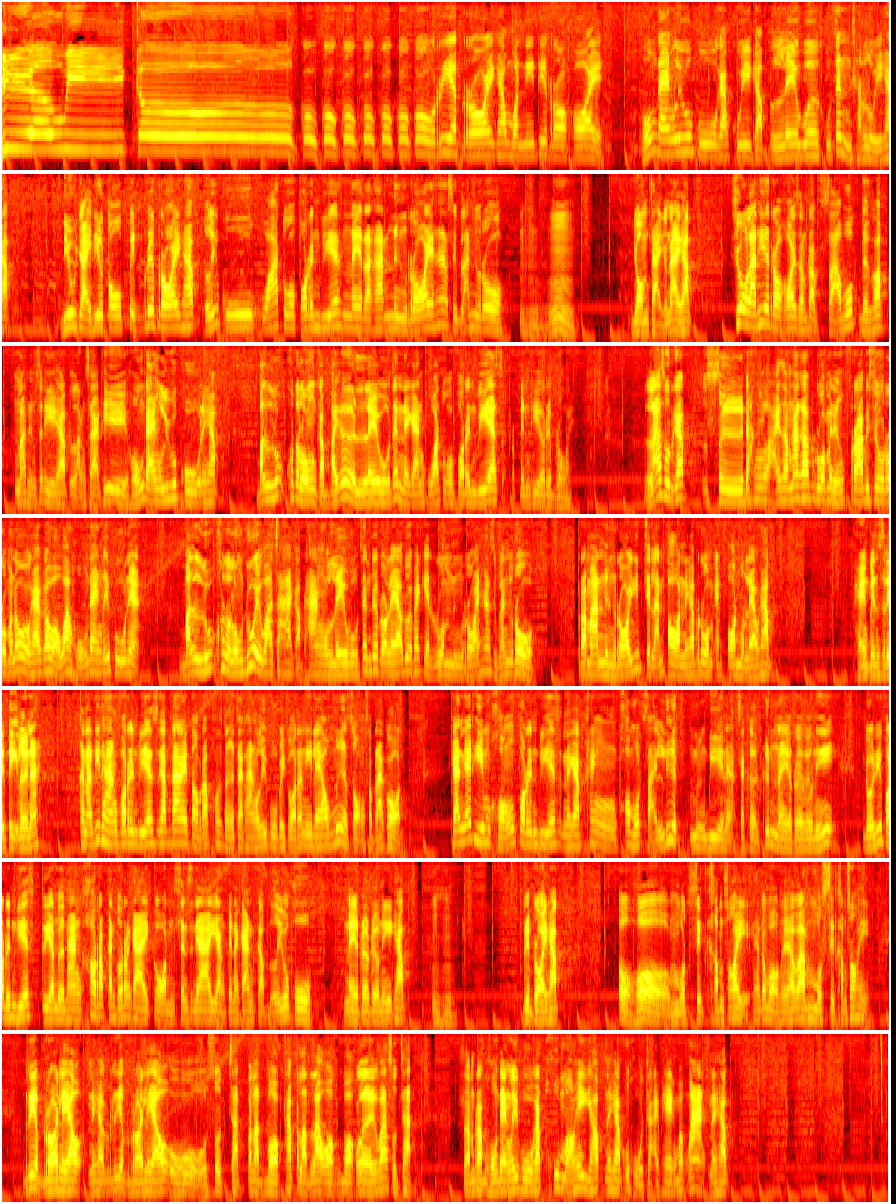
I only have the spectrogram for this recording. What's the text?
Here we go go go go go go go go เรียบร้อยครับวันนี้ที่รอคอย หงแดงลิเวอร์พูลครับ คุยกับเลเวอร์คูเซนชันหลุยครับ ดิวใหญ่ดิวโตปิดเรียบร้อยครับลิเวอร์พูลคว้าตัวฟอร์เรนเวียสในราคา 150 ล้านยูโรอื้อหือยอมจ่ายจนได้ครับ ช่วงเวลาที่รอคอยสำหรับสาวกเดอะครับมาถึงสักทีครับ หลังจากที่หงแดงลิเวอร์พูลนะครับ บรรลุข้อตกลงกับไบเออร์เลวเส้นในการคว้าตัวฟอร์เรนเวียสเป็นที่เรียบร้อย ล่าสุดครับสื่อดังหลายสำนักครับ รวมไปถึงฟราบิโซโรมาโนครับก็บอกว่าหงแดงลิเวอร์พูลเนี่ยบรรลุข้อตกลงด้วยวาจากับทางเลวเส้นเรียบร้อยแล้วด้วยแพ็กเกจรวม 150 ล้านยูโร ประมาณ 127 ล้านปอนด์นะครับ รวมแอดออนหมดแล้วครับ แพงเป็นสถิติเลยนะ ขณะที่ทางฟอร์เรนเวียสครับได้ตอบรับข้อเสนอจากทางลิเวอร์พูลไปก่อนหน้านี้แล้วเมื่อ 2 สัปดาห์ก่อน การย้ายทีมของ f o r e n v s นะครับแข่งพ่อมดสายเลือดเมืองเบียเนี่ยจะเกิดขึ้นในเร็วๆนี้โดยที่ f o r e n v s เตรียมเดินทางเข้ารับการตรวจร่างกายก่อนเซ็นสัญญาอย่างเป็นทางการกับลิเวอร์พูลในเร็วๆนี้ครับ เรียบร้อยครับ โอ้โห หมดสิทธิ์คำสร้อยนะต้องบอกเลยครับว่าหมดสิทธิ์คำสร้อย เรียบร้อยแล้วนะครับ เรียบร้อยแล้ว โอ้โห สุดจัดประหลัดบอก ถ้าประหลัดลาออกบอกเลยว่าสุดจัดสำหรับหงแดงลิพูครับ ทุ่มเอาให้ยับนะครับ โอ้โห จ่ายแพงมากๆนะครับ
